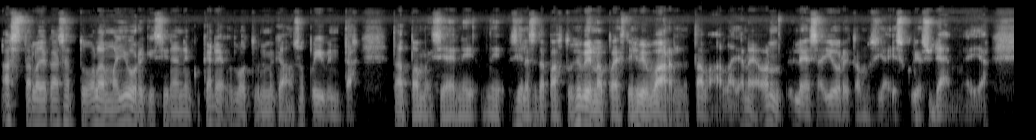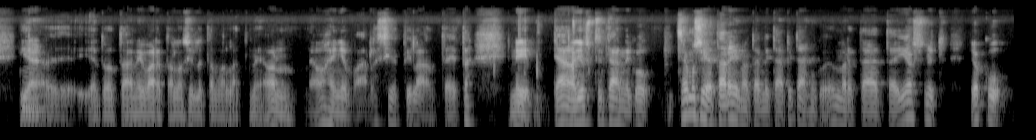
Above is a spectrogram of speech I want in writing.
astalo, joka sattuu olemaan juurikin siinä niin kuin käden ulottuvuudella, mikä on sopivinta tappamiseen, niin, niin siellä se tapahtuu hyvin nopeasti, hyvin vaarallisella tavalla, ja ne on yleensä juuri tuommoisia iskuja sydämeen ja, mm. ja, ja tuota, niin vartalo sillä tavalla, että ne on, ne on hengenvaarallisia tilanteita. Niin tämä on just sitä, niin kuin, semmoisia tarinoita, mitä pitää niin kuin ymmärtää, että jos nyt joku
